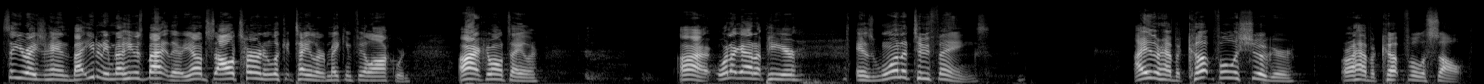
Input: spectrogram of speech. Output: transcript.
see you raise your hand back. You didn't even know he was back there. Y'all just all turn and look at Taylor and make him feel awkward. All right, come on, Taylor. All right, what I got up here is one of two things. I either have a cup full of sugar or I have a cup full of salt.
